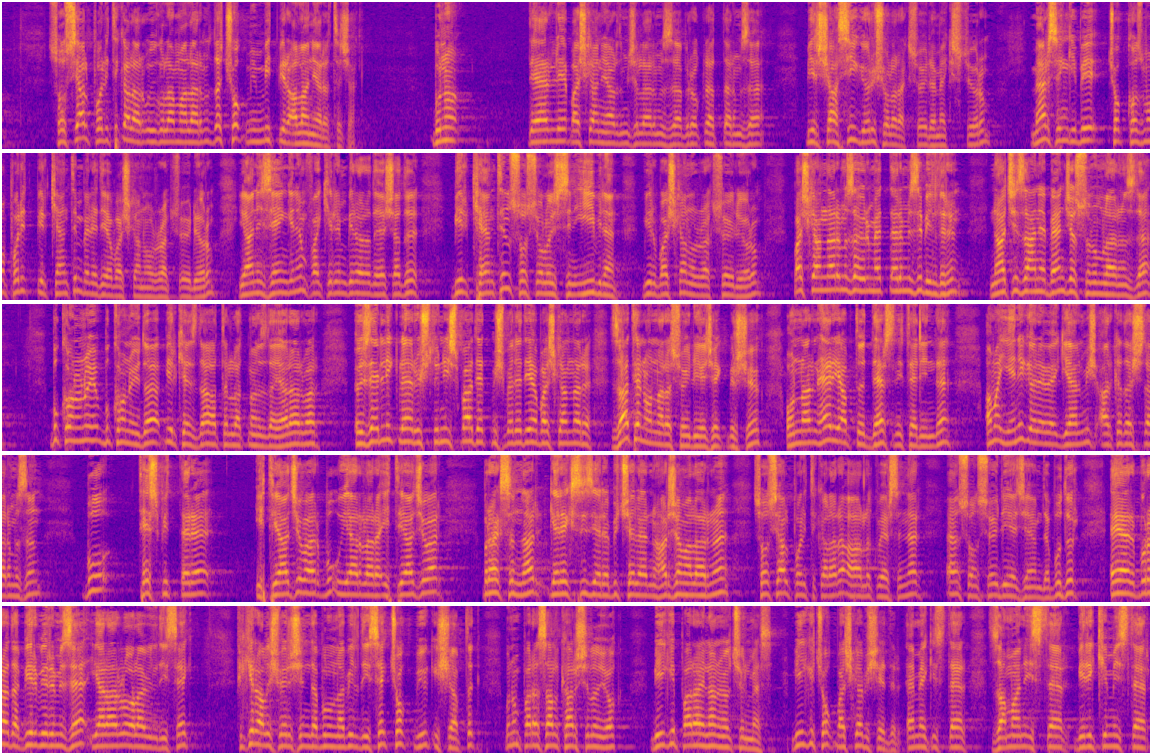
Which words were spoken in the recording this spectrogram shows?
sosyal politikalar uygulamalarımızda çok mümbit bir alan yaratacak. Bunu değerli başkan yardımcılarımıza, bürokratlarımıza bir şahsi görüş olarak söylemek istiyorum. Mersin gibi çok kozmopolit bir kentin belediye başkanı olarak söylüyorum. Yani zenginin fakirin bir arada yaşadığı bir kentin sosyolojisini iyi bilen bir başkan olarak söylüyorum. Başkanlarımıza hürmetlerimizi bildirin. Naçizane bence sunumlarınızda bu konuyu bu konuyu da bir kez daha hatırlatmanızda yarar var. Özellikle rüştünü ispat etmiş belediye başkanları zaten onlara söyleyecek bir şey yok. Onların her yaptığı ders niteliğinde ama yeni göreve gelmiş arkadaşlarımızın bu tespitlere ihtiyacı var, bu uyarılara ihtiyacı var. Bıraksınlar gereksiz yere bütçelerini, harcamalarını sosyal politikalara ağırlık versinler. En son söyleyeceğim de budur. Eğer burada birbirimize yararlı olabildiysek, fikir alışverişinde bulunabildiysek çok büyük iş yaptık. Bunun parasal karşılığı yok. Bilgi parayla ölçülmez. Bilgi çok başka bir şeydir. Emek ister, zaman ister, birikim ister.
